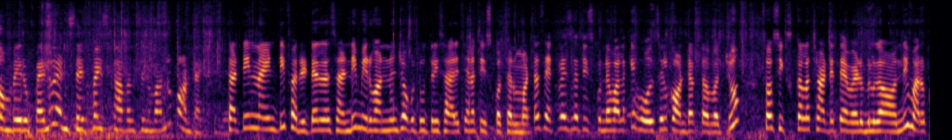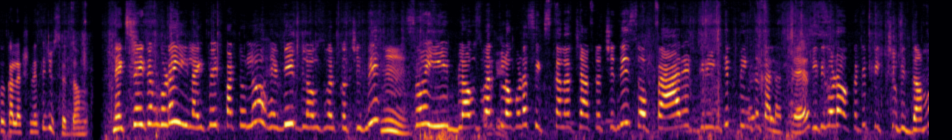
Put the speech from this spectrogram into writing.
తొంభై రూపాయలు. అండ్ సెట్ వైస్ కావాల్సిన వాళ్ళు contact thirteen ninety for retailers అండి. మీరు వన్ నుంచి ఒక టూ త్రీ సారీస్ అయినా తీసుకోవచ్చు అనమాట సెట్ వైజ్గా తీసుకునే వాళ్ళకి హోల్సేల్ కాంటాక్ట్ అవ్వచ్చు. సో సిక్స్ కలర్ చార్ట్ అయితే అవైలబుల్గా ఉంది. మరొక కలెక్షన్ అయితే చూసేద్దాము. నెక్స్ట్ ఐటమ్ కూడా ఈ లైట్ వెయిట్ పట్టులో హెవీ బ్లౌజ్ వర్క్ వచ్చింది. Hmm. సో ఈ బ్లౌజ్ వర్క్లో కూడా సిక్స్ కలర్ చార్ట్ వచ్చింది. సో ప్యారెట్ గ్రీన్కి పింక్ కలర్. ఇది కూడా ఒకటి పిక్ చూపిద్దాము.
